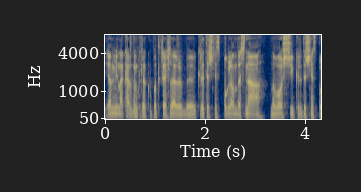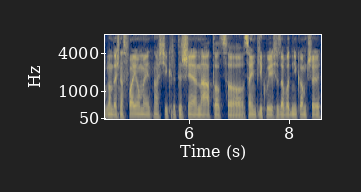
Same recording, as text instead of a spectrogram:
I on mi na każdym kroku podkreśla, żeby krytycznie spoglądać na nowości, krytycznie spoglądać na swoje umiejętności, krytycznie na to, co, co implikuje się zawodnikom, czy,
